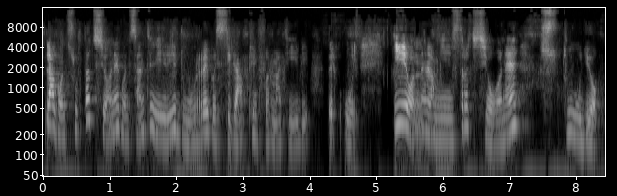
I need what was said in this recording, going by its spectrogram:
La consultazione consente di ridurre questi gap informativi, per cui io nell'amministrazione studio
